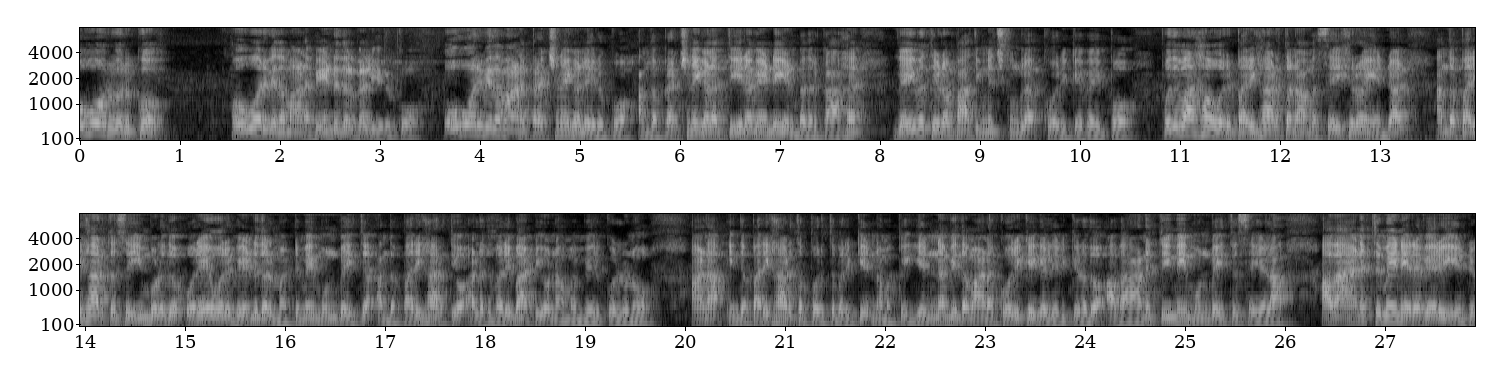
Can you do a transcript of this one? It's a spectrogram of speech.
ஒவ்வொருவருக்கும் ஒவ்வொரு விதமான வேண்டுதல்கள் இருக்கும். ஒவ்வொரு விதமான பிரச்சனைகள் இருக்கும். அந்த பிரச்சனைகளை தீர வேண்டும் என்பதற்காக தெய்வத்திடம் பார்த்திங்கன்னு வச்சுக்கோங்களேன் கோரிக்கை வைப்போம். பொதுவாக ஒரு பரிகாரத்தை நாம் செய்கிறோம் என்றால் அந்த பரிகாரத்தை செய்யும் பொழுது ஒரே ஒரு வேண்டுதல் மட்டுமே முன்வைத்து அந்த பரிகாரத்தையோ அல்லது வழிபாட்டையோ நாம் மேற்கொள்ளணும். ஆனால் இந்த பரிகாரத்தை பொறுத்த வரைக்கும் நமக்கு என்ன விதமான கோரிக்கைகள் இருக்கிறதோ அவை அனைத்தையுமே முன்வைத்து செய்யலாம். அவன் அனைத்துமே நிறைவேறும் என்று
